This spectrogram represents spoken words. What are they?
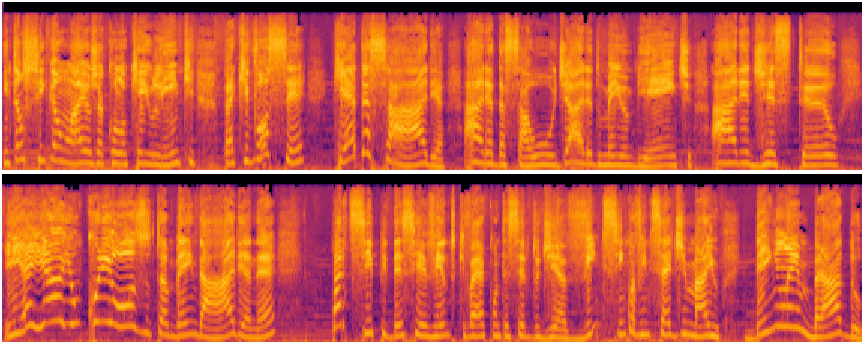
Então sigam lá, eu já coloquei o link para que você que é dessa área, a área da saúde, a área do meio ambiente, a área de gestão e aí, aí um curioso também da área, né? Participe desse evento que vai acontecer do dia 25 a 27 de maio, bem lembrado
